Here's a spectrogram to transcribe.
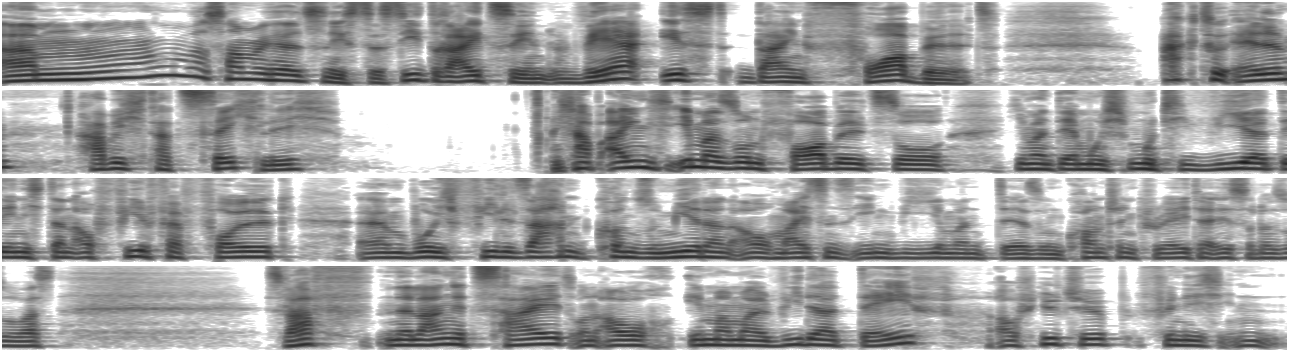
Ähm, was haben wir hier als nächstes? Die 13. Wer ist dein Vorbild? Aktuell habe ich tatsächlich, ich habe eigentlich immer so ein Vorbild, so jemand, der mich motiviert, den ich dann auch viel verfolge, ähm, wo ich viele Sachen konsumiere, dann auch meistens irgendwie jemand, der so ein Content Creator ist oder sowas. Es war eine lange Zeit und auch immer mal wieder Dave auf YouTube, finde ich einen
